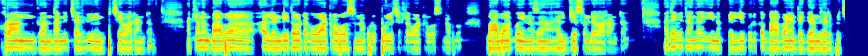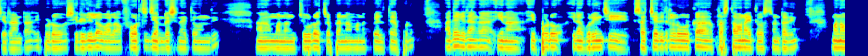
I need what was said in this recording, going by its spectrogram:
ఖురాన్ గ్రంథాన్ని చదివి వినిపించేవారంట. అట్లనే బాబా ఆ లెండి తోటకు వాటర్ పోస్తున్నప్పుడు పూల చెట్లకు వాటర్ పోస్తున్నప్పుడు బాబాకు ఈయన హెల్ప్ చేస్తుండేవారంట. అదేవిధంగా ఈయన పెళ్ళి కొడుక బాబానే దగ్గర నుండి జరిపించారంట ఇప్పుడు షిరిడిలో వాళ్ళ ఫోర్త్ జనరేషన్ అయితే ఉంది. మనం చూడొచ్చు ఎప్పుడన్నా మనకు వెళ్తే అప్పుడు. అదేవిధంగా ఈయన ఇప్పుడు ఈయన గురించి సచ్చరిత్రలో ఒక ప్రస్తావన అయితే వస్తుంటుంది. మనం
